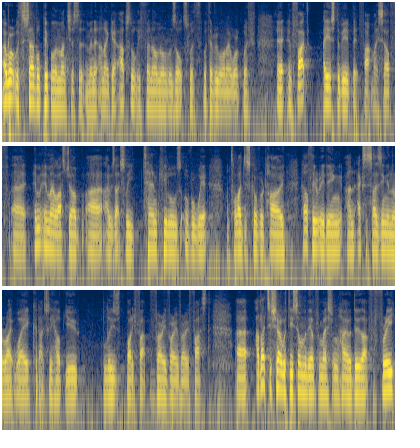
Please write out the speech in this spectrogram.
I work with several people in Manchester at the minute and I get absolutely phenomenal results with, with everyone I work with. Uh, in fact, I used to be a bit fat myself. Uh, in, in, my last job, uh, I was actually 10 kilos overweight until I discovered how healthy eating and exercising in the right way could actually help you lose body fat very, very, very fast. Uh, I'd like to share with you some of the information on how I do that for free.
